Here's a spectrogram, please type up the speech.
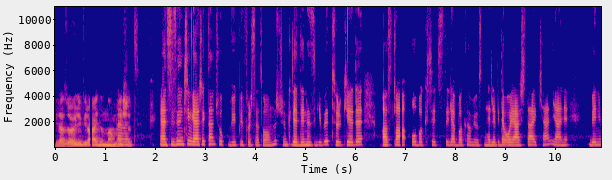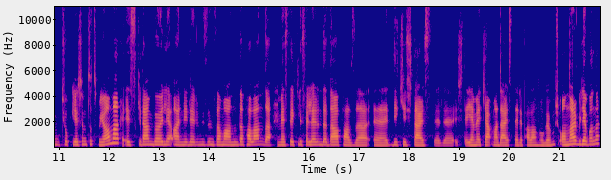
Biraz öyle bir aydınlanma evet. yaşadım. Yani sizin için gerçekten çok büyük bir fırsat olmuş. Çünkü dediğiniz gibi Türkiye'de asla o bakış açısıyla bakamıyorsun. Hele bir de o yaştayken yani benim çok yaşım tutmuyor ama eskiden böyle annelerimizin zamanında falan da meslek liselerinde daha fazla e, dikiş dersleri, işte yemek yapma dersleri falan oluyormuş. Onlar bile bana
